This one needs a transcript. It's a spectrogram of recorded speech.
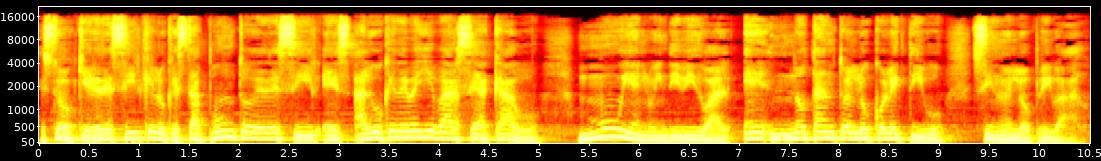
Esto quiere decir que lo que está a punto de decir es algo que debe llevarse a cabo muy en lo individual, no tanto en lo colectivo, sino en lo privado.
